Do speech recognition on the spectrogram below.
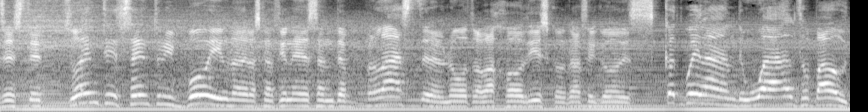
tenías este 20th Century Boy, una de las canciones and The Blaster, el nuevo trabajo discográfico de Scott Wayland, The Wild About.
